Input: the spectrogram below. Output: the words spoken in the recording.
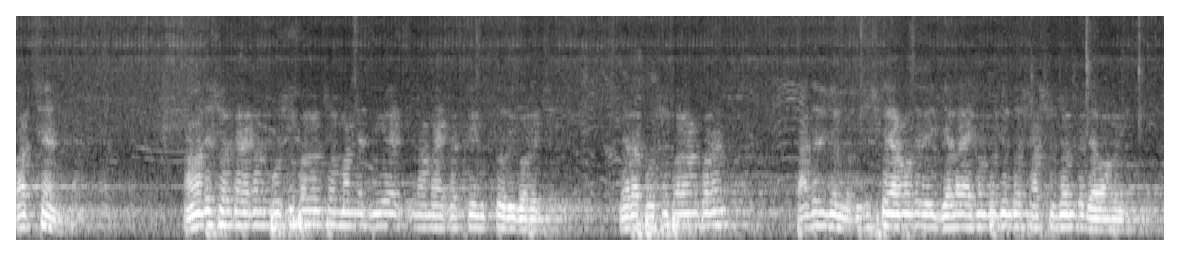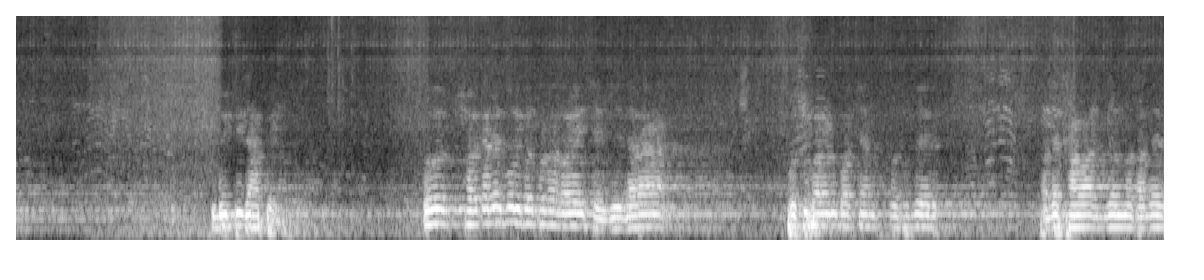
পাচ্ছেন, আমাদের সরকার এখন পশুপালন সম্মান নিধি নামে একটা স্কিম তৈরি করেছে। যারা পশুপালন করেন তাদের জন্য, বিশেষ করে আমাদের এই জেলায় এখন পর্যন্ত সাতশো জনকে দেওয়া হয়েছে। দুইটি ধাপে। তো সরকারের পরিকল্পনা রয়েছে যে যারা পশুপালন করছেন, পশুদের তাদের খাওয়ার জন্য, তাদের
